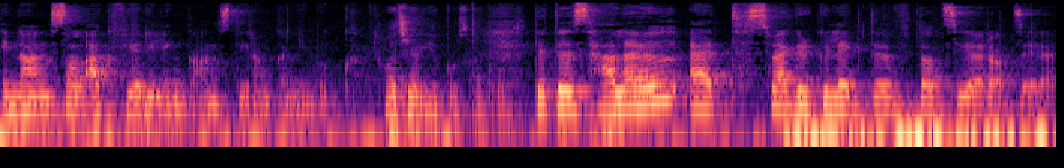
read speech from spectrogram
en dan sal ek vir jou die link aanstuur dan kan jy boek. Wat is jou e-posadres? Dit is hello@swaggercollective.co.za.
